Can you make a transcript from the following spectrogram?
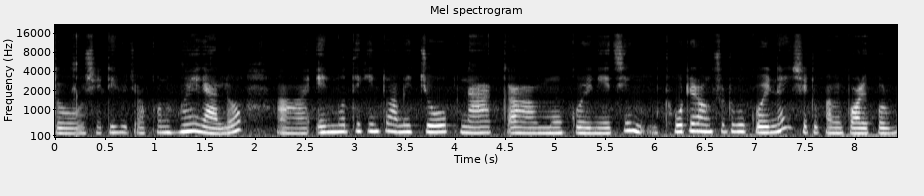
তো সেটি যখন হয়ে গেল এর মধ্যে কিন্তু আমি চোখ, নাক মুখ করে নিয়েছি। ঠোঁটের অংশটুকু করে নেই, সেটুকু আমি পরে করব।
